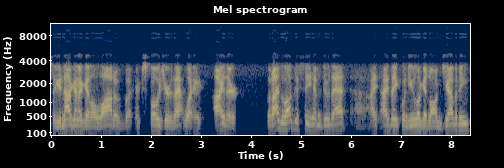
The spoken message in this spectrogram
so you're not going to get a lot of uh, exposure that way either. But I'd love to see him do that. Uh, I, I think when you look at longevity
